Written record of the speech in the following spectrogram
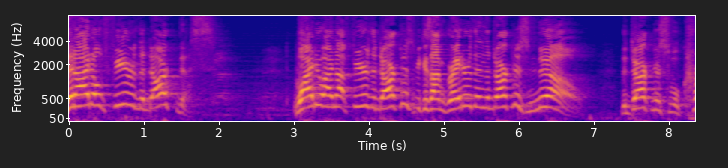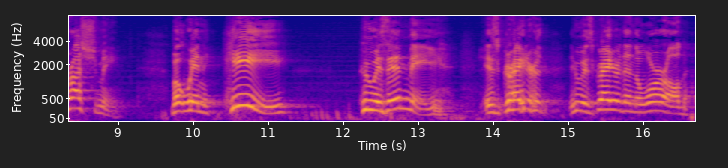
that I don't fear the darkness. Why do I not fear the darkness? Because I'm greater than the darkness? No. The darkness will crush me. But when He who is in me is greater, who is greater than the world,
